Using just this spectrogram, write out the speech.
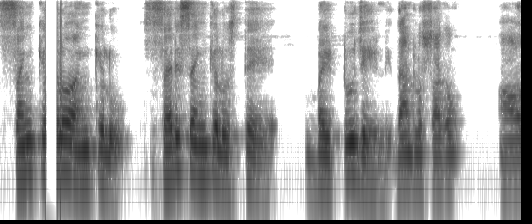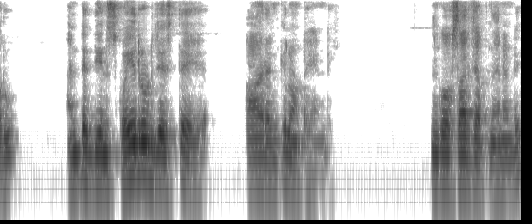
సంఖ్యలో అంకెలు సరి సంఖ్యలు వస్తే బై టూ చేయండి. దాంట్లో సగం ఆరు అంటే దీన్ని స్క్వైర్ రూట్ చేస్తే ఆరు అంకెలు ఉంటాయండి. ఇంకొకసారి చెప్తున్నానండి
